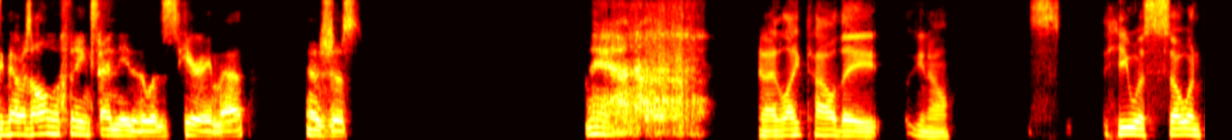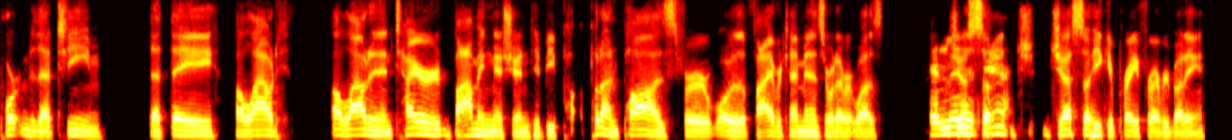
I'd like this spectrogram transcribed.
like that was all the things i needed was hearing that it was just man and i liked how they you know he was so important to that team that they allowed allowed an entire bombing mission to be put on pause for what was it, five or ten minutes or whatever it was. Ten minutes, just so, yeah. j- just so he could pray for everybody.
